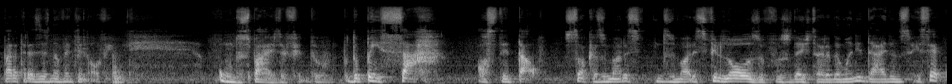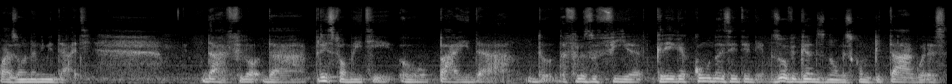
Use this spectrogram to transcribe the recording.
para 399. Um dos pais do, do pensar ocidental. Sócrates, um dos maiores filósofos da história da humanidade, isso é quase uma unanimidade. Da, da, principalmente o pai da, do, da filosofia grega, como nós entendemos. Houve grandes nomes como Pitágoras,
